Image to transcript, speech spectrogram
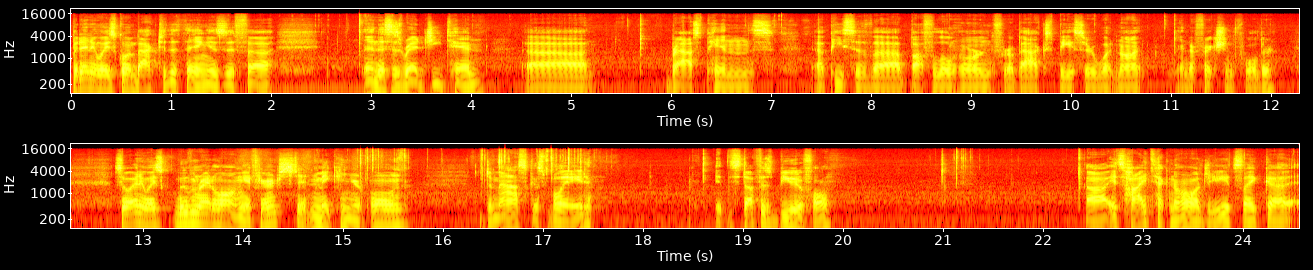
But anyways, going back to the thing is if uh, and this is red G10 uh, brass pins a piece of uh, buffalo horn for a backspacer, or whatnot, and a friction folder. So anyways, moving right along, if you're interested in making your own Damascus blade, it, the stuff is beautiful. Uh, it's high technology. It's like a,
